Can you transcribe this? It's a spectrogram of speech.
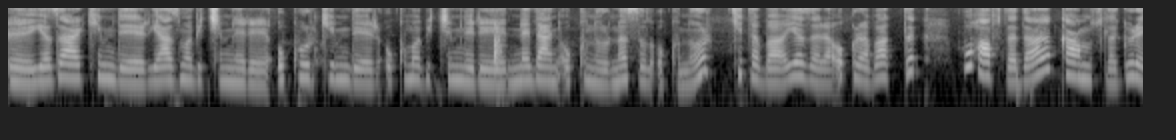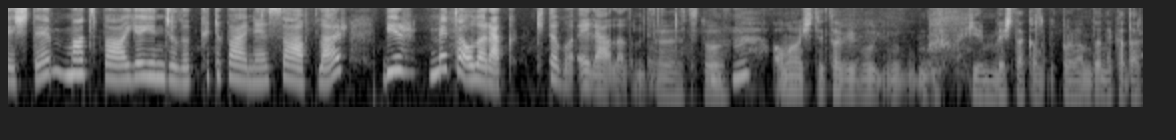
Ee, yazar kimdir? Yazma biçimleri, okur kimdir? Okuma biçimleri, neden okunur, nasıl okunur? Kitaba, yazara, okura baktık. Bu haftada Kamus'la Güreş'te matbaa, yayıncılık, kütüphane, sahaflar bir meta olarak kitabı ele alalım dedik. Evet doğru. Hı hı. Ama işte tabii bu 25 dakikalık bir programda ne kadar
